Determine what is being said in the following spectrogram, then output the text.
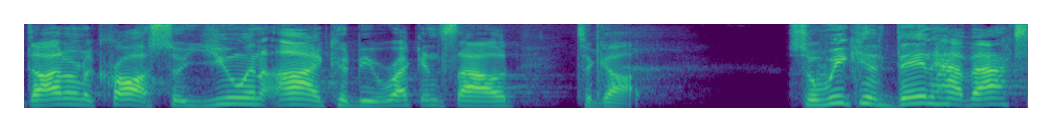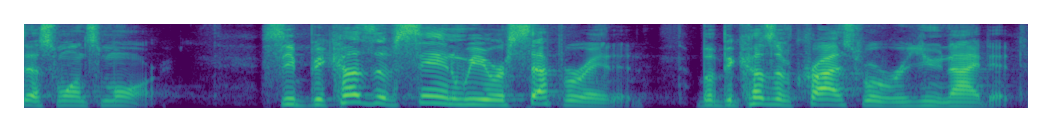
died on a cross so you and I could be reconciled to God. So we could then have access once more. See, because of sin, we were separated, but because of Christ, we're reunited.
